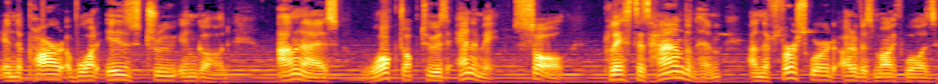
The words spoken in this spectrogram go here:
in the power of what is true in God. Ananias walked up to his enemy, Saul, placed his hand on him, and the first word out of his mouth was,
